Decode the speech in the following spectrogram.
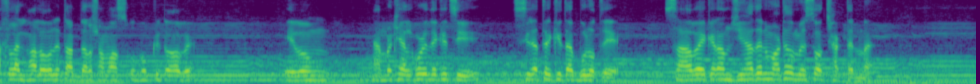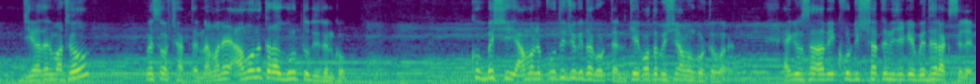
আখলাখ ভালো হলে তার দ্বারা সমাজ উপকৃত হবে। এবং আমরা খেয়াল করে দেখেছি, সিরাতের কিতাবগুলোতে সাহাবাই কেরাম জিহাদের মাঠেও মেসওয়াক ছাড়তেন না। জিহাদের মাঠেও মেসওয়াক ছাড়তেন না। মানে আমলে তারা গুরুত্ব দিতেন খুব। খুব বেশি আমলে প্রতিযোগিতা করতেন কে কত বেশি আমল করতে পারে। একজন সাহাবি খুঁটির সাথে নিজেকে বেঁধে রাখছিলেন।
